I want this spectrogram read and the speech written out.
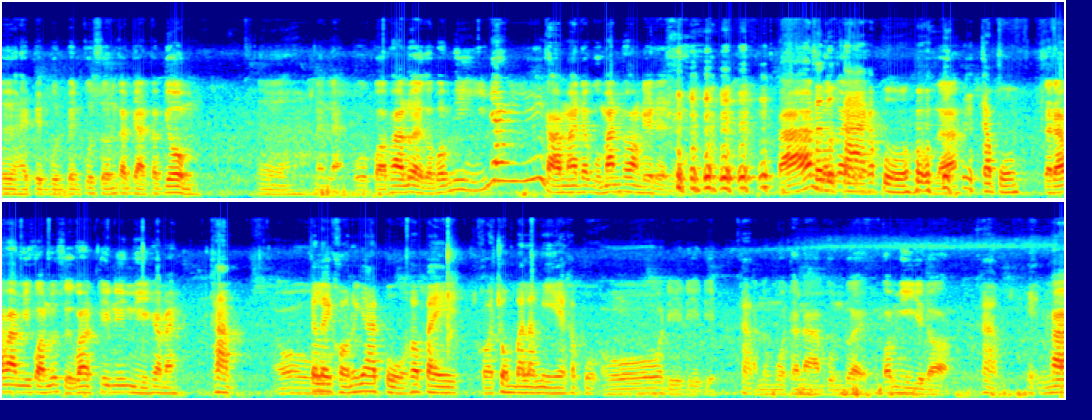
เออให้เป็นบุญเป็นกุศลกับญาติกับโยมเออนั่นแหละโอ้ปอผ้ารวยก็บ่มีหยังถามมาแต่กูมั่นท่องได้อเด้อปานสะดุดตาครับปู่เหรอครับผมแสดงว่ามีความรู้สึกว่าที่นี่มีใช่ไหมครับโอ้ก็เลยขออนุญาตปู่เข้าไปขอชมบารมีครับปู่โอ้ดีดีดีครับอนุโมทนาบุญด้วย ก็มีอยู่ดอก ครับเห็นถ้า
